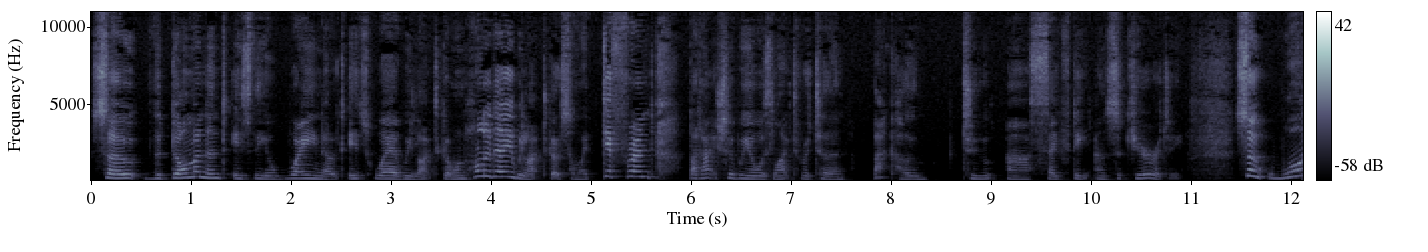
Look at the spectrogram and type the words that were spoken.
So the dominant is the away note. It's where we like to go on holiday, we like to go somewhere different, but actually we always like to return back home to our safety and security. So, why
